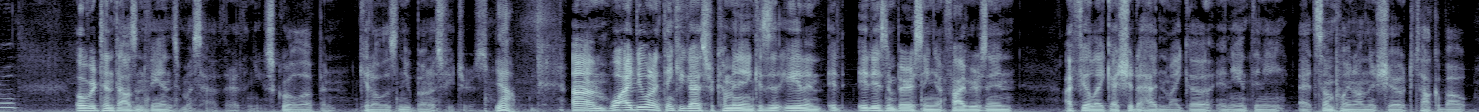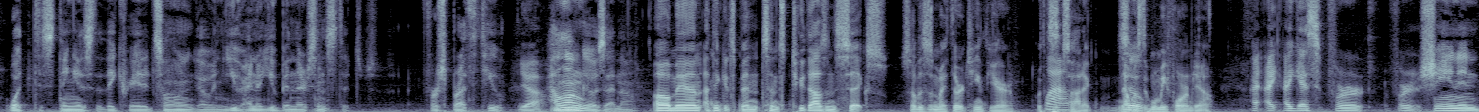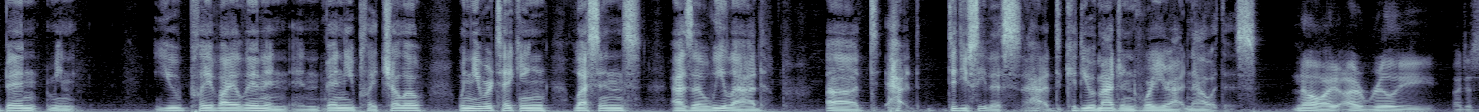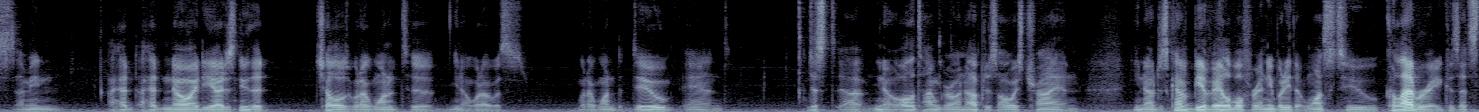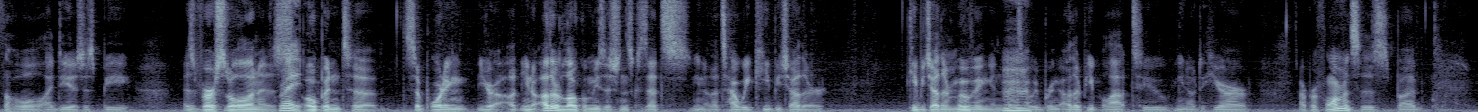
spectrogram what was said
Over 10,000 fans you must have there. Then you scroll up and get all those new bonus features. Yeah. Um, well, I do want to thank you guys for coming in because again, it, it is embarrassing. At five years in, I feel like I should have had Micah and Anthony at some point on the show to talk about what this thing is that they created so long ago. And you, I know you've been there since the first breath too. Yeah. How long ago is that now? Oh man, I think it's been since 2006. So this is my 13th year with Wow. Quixotic. That was when we formed. Yeah. I, I, I guess for for Shane and Ben, I mean, you play violin and, and Ben, you play cello. When you were taking lessons as a wee lad, uh, d- how, did you see this? How, could you imagine where you're at now with this? No, I, I really, I just, I mean, I had, I had no idea. I just knew that cello was what I wanted to, you know, what I was, what I wanted to do, and just, uh, you know, all the time growing up, just always try and, you know, just kind of be available for anybody that wants to collaborate, because that's the whole idea is just be as versatile and as Right. open to supporting your, uh, you know, other local musicians, because that's, you know, that's how we keep each other keep each other moving and that's Mhm. how we bring other people out to you know to hear our our performances but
